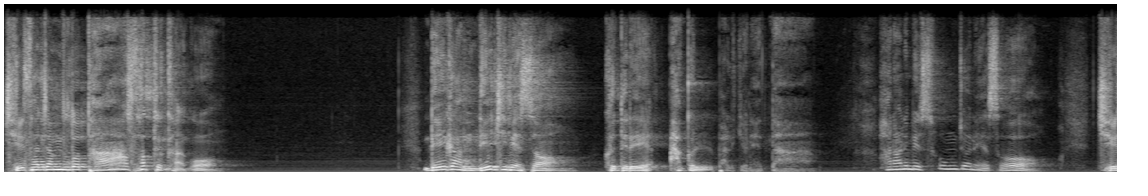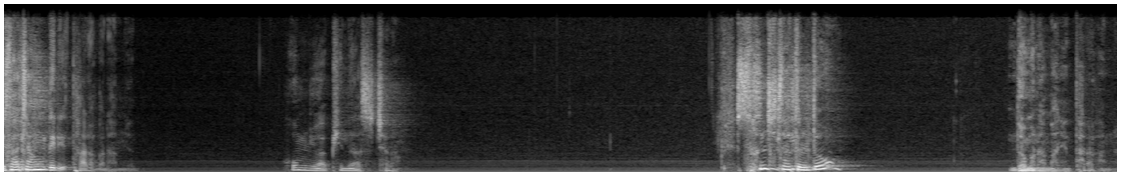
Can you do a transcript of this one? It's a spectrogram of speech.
제사장들도 다 사특하고 내가 내 집에서 그들의 악을 발견했다. 하나님의 성전에서 제사장들이 타락을 하면 홈리와 비누아스처럼 선지자들도 너무나 많이 타락합니다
